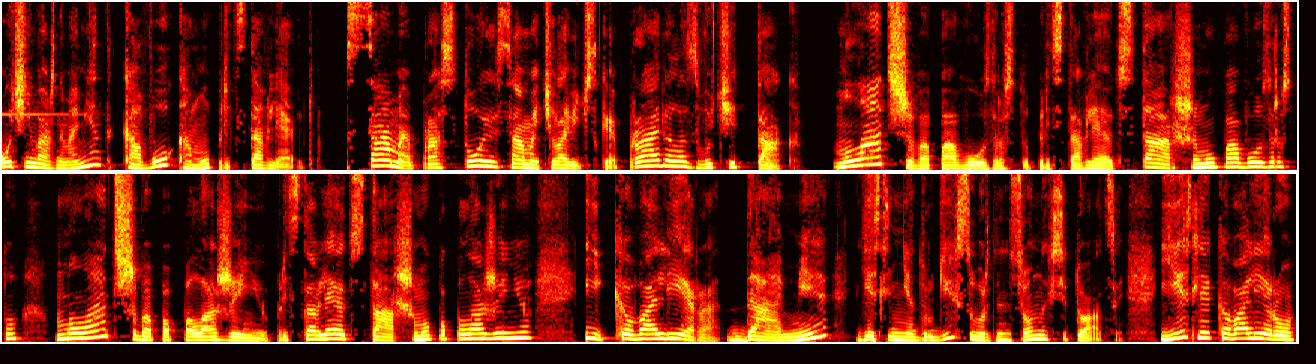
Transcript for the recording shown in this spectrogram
Очень важный момент, кого кому представляют. Самое простое, самое человеческое правило звучит так. Младшего по возрасту представляют старшему по возрасту, младшего по положению представляют старшему по положению и кавалера даме, если нет других субординационных ситуаций. Если кавалеру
